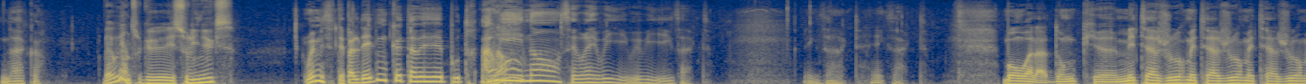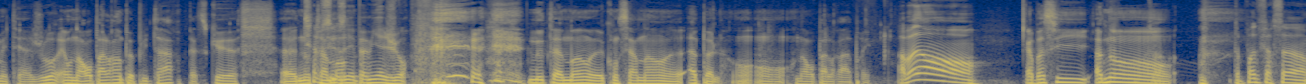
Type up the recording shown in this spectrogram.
D'accord. Ben oui, un truc euh, sous Linux. Oui, mais c'était pas le Dating que t'avais poutre. Ah oui, non, c'est vrai, oui, oui, oui, exact. Exact, exact. Bon voilà, donc euh, mettez à jour, mettez à jour, mettez à jour, mettez à jour, et on en reparlera un peu plus tard parce que euh, notamment, vous n'avez pas mis à jour, notamment euh, concernant Apple, on, en reparlera après. Ah bah non Ah bah si, ah non T'as pas de faire ça.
